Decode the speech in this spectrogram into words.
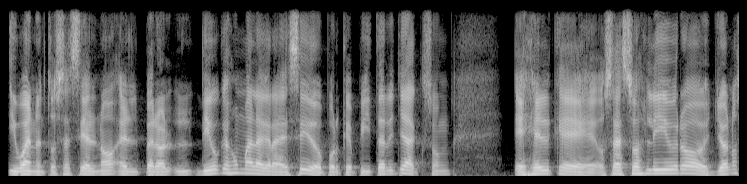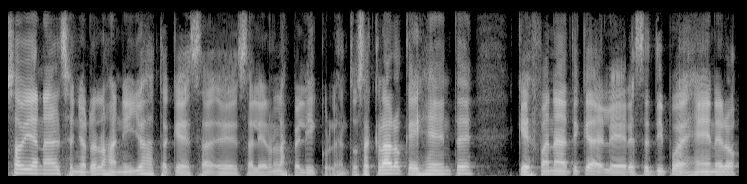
y bueno, entonces si él no, él, pero digo que es un mal agradecido porque Peter Jackson es el que, o sea, esos libros, yo no sabía nada del Señor de los Anillos hasta que eh, salieron las películas. Entonces, claro que hay gente que es fanática de leer ese tipo de género.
